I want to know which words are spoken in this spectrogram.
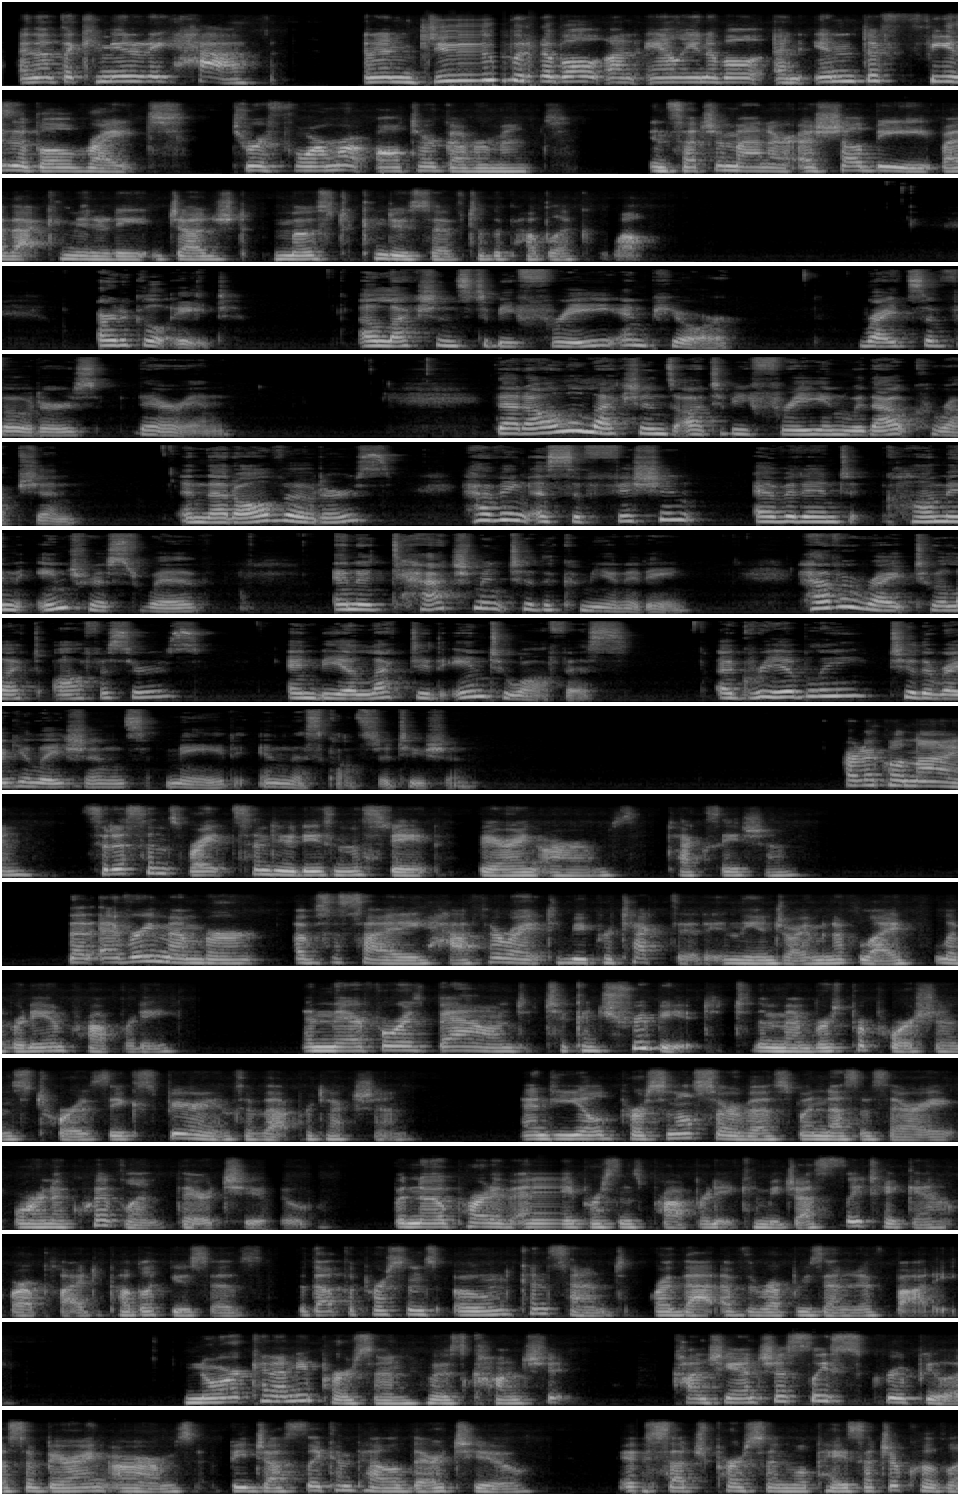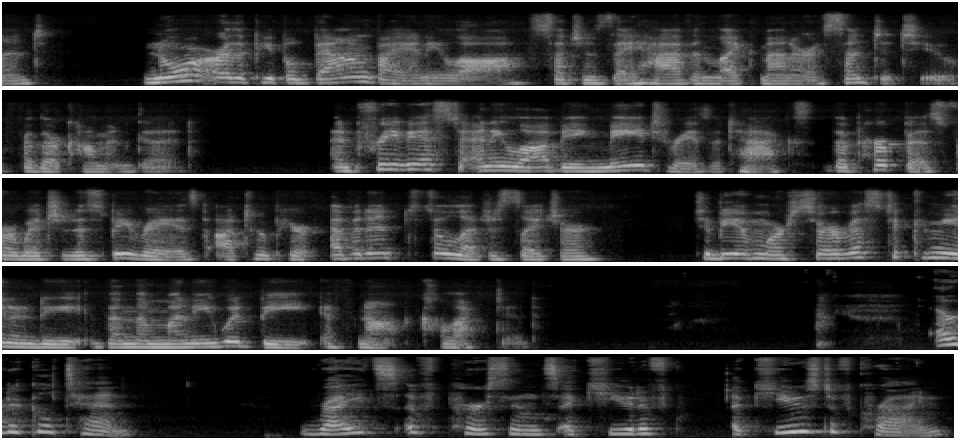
and that the community hath an indubitable, unalienable, and indefeasible right to reform or alter government in such a manner as shall be by that community judged most conducive to the public well. Article 8 Elections to be free and pure, rights of voters therein. That all elections ought to be free and without corruption, and that all voters, having a sufficient, evident common interest with, an attachment to the community, have a right to elect officers and be elected into office, agreeably to the regulations made in this Constitution. Article 9 Citizens' Rights and Duties in the State, Bearing Arms, Taxation. That every member of society hath a right to be protected in the enjoyment of life, liberty, and property, and therefore is bound to contribute to the members' proportions towards the experience of that protection and yield personal service when necessary or an equivalent thereto, but no part of any person's property can be justly taken or applied to public uses without the person's own consent or that of the representative body. Nor can any person who is consci- conscientiously scrupulous of bearing arms, be justly compelled thereto, if such person will pay such equivalent, nor are the people bound by any law, such as they have in like manner assented to, for their common good. And previous to any law being made to raise a tax, the purpose for which it is to be raised ought to appear evident to the legislature to be of more service to community than the money would be if not collected. Article 10 Rights of persons accused of, accused of crime,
